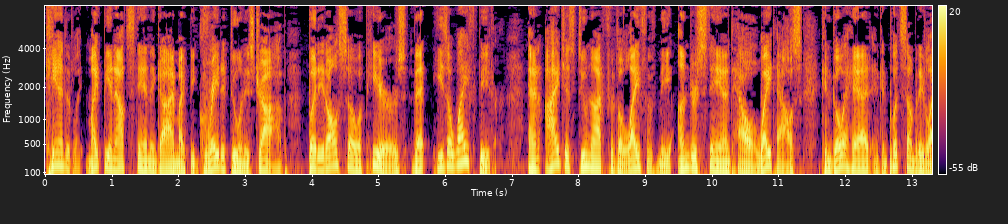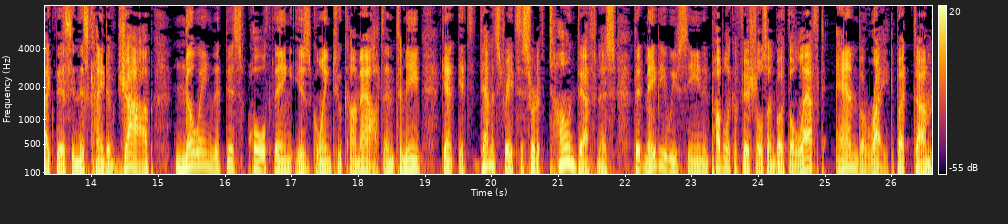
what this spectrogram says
candidly, might be an outstanding guy, might be great at doing his job, but it also appears that he's a wife beater. And I just do not, for the life of me, understand how a White House can go ahead and can put somebody like this in this kind of job, knowing that this whole thing is going to come out. And to me, again, it demonstrates this sort of tone deafness that maybe we've seen in public officials on both the left and the right. But um,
